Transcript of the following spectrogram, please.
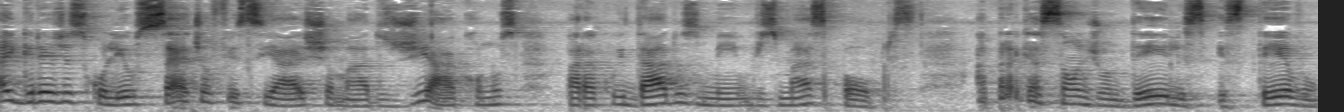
A igreja escolheu sete oficiais chamados diáconos para cuidar dos membros mais pobres. A pregação de um deles, Estevão,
